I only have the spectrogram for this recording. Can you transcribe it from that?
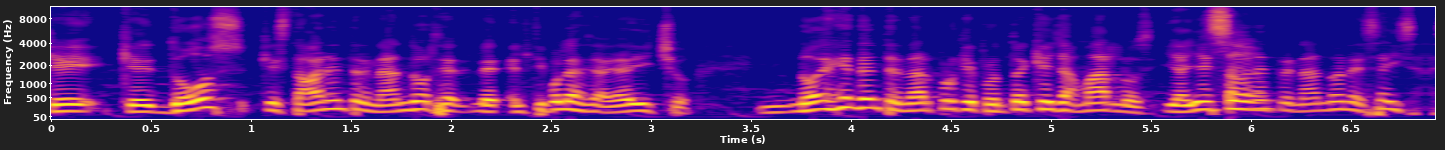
Que, que dos que estaban entrenando, el tipo les había dicho, no dejen de entrenar porque pronto hay que llamarlos. Y ahí estaban Sí. entrenando en Ezeiza.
